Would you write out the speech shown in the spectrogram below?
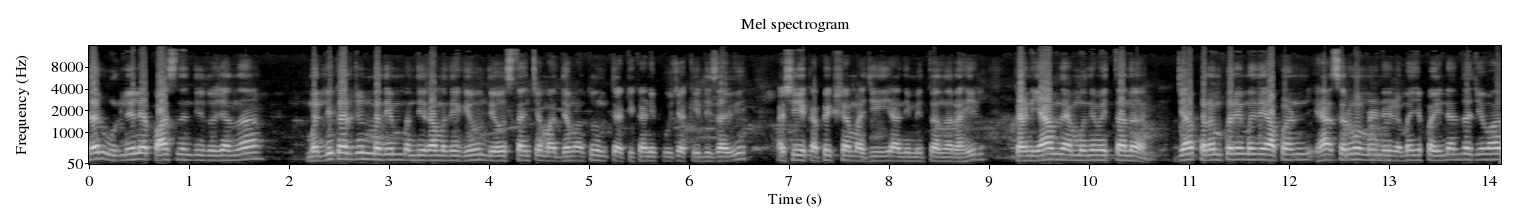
तर उरलेल्या पाच नंदीध्वजांना मल्लिकार्जुनमध्ये मंदिरामध्ये घेऊन देवस्थानच्या माध्यमातून त्या ठिकाणी पूजा केली जावी अशी एक अपेक्षा माझी या निमित्तानं राहील. कारण या निमित्तानं ज्या परंपरेमध्ये आपण ह्या सर्व मंडळी म्हणजे पहिल्यांदा जेव्हा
